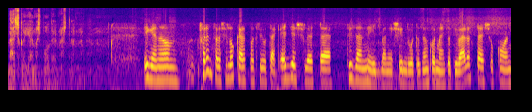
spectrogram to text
Bácskai János polgármesternek. Igen, a Ferencvárosi Lokálpatrióták Egyesülete 14-ben is indult az önkormányzati választásokon,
